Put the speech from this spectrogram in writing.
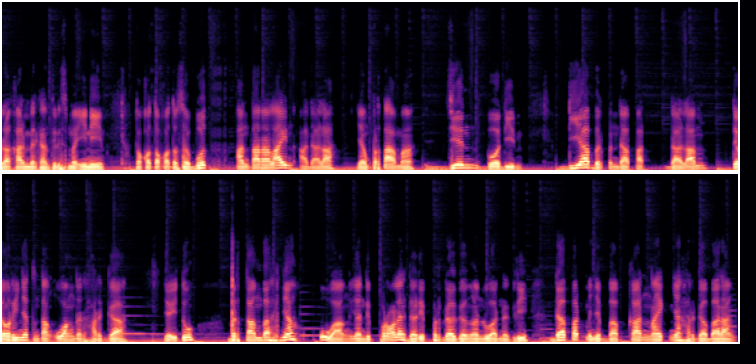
gerakan merkantilisme ini. Tokoh-tokoh tersebut antara lain adalah yang pertama Jean Bodin. Dia berpendapat dalam teorinya tentang uang dan harga, yaitu bertambahnya uang yang diperoleh dari perdagangan luar negeri dapat menyebabkan naiknya harga barang.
